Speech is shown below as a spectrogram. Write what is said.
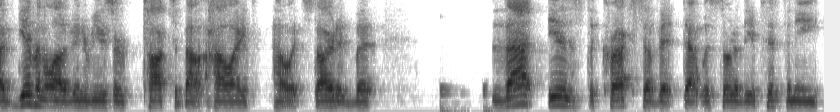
I've given a lot of interviews or talks about how I how it started, but that is the crux of it. That was sort of the epiphany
